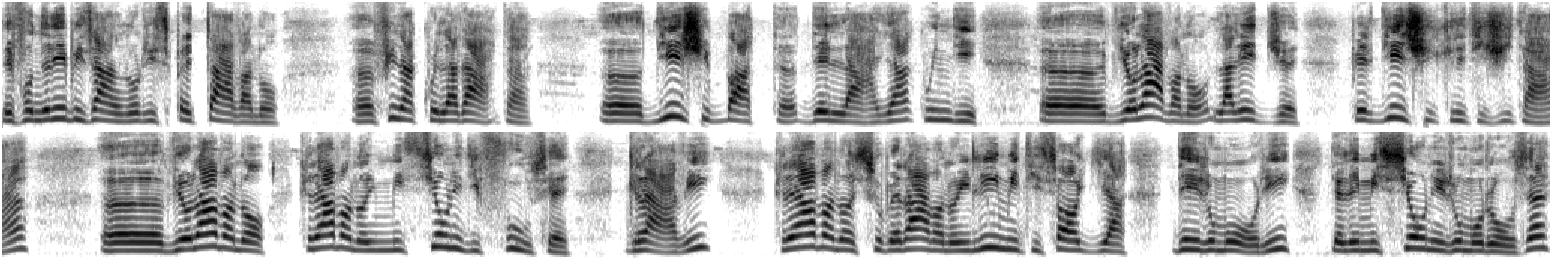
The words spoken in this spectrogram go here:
le fonderie pisane non rispettavano eh, fino a quella data. Eh, 10 bat dell'AIA, quindi eh, violavano la legge per 10 criticità, eh, violavano, creavano immissioni diffuse gravi, creavano e superavano i limiti soglia dei rumori, delle emissioni rumorose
